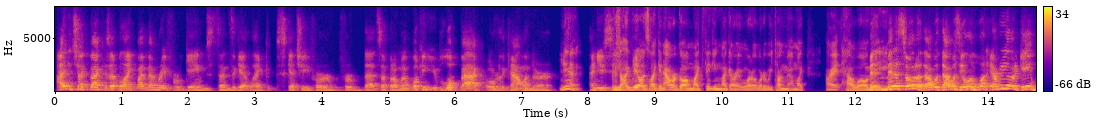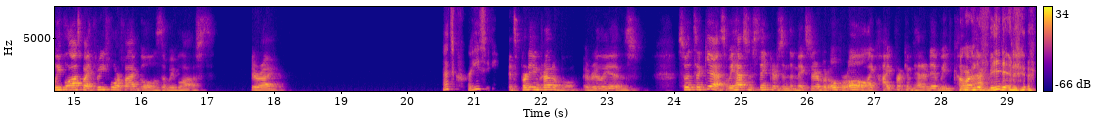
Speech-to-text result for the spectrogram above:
I had to check back because I'm like my memory for games tends to get like sketchy for for that stuff. But I'm looking, you look back over the calendar Yeah, and you see because I realized like an hour ago, I'm like thinking like, all right, what, what are we talking about? I'm like, all right, how well Mi- they. Minnesota. That was that was the only one. Every other game we've lost by three, four, five goals that we've lost. You're right. That's crazy. It's pretty incredible. It really is. So it's like, yeah, so we have some stinkers in the mixer, but overall, like hyper competitive. We've come We're undefeated.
